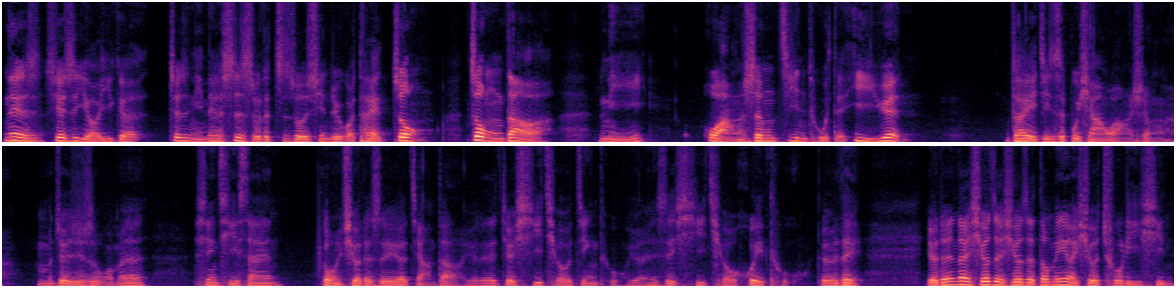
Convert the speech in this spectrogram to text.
那就是有一个，就是你那个世俗的执着心如果太重，重到啊，你往生净土的意愿，他已经是不想往生了。那么这就是我们星期三共修的时候有讲到，有的人就希求净土，有人是希求秽土，对不对？有的人在修着修着都没有修出离心，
